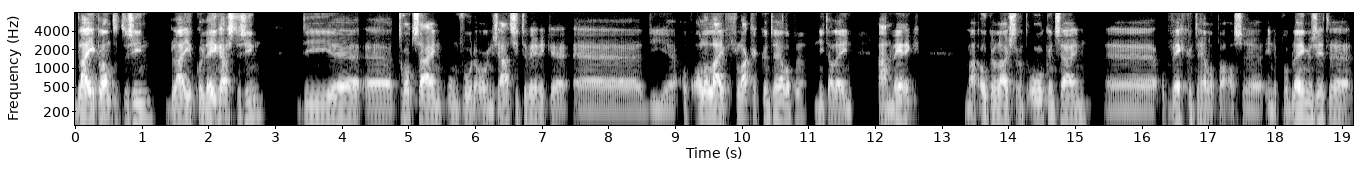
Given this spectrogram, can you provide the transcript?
blije klanten te zien, blije collega's te zien die uh, trots zijn om voor de organisatie te werken, uh, die je op allerlei vlakken kunt helpen. Niet alleen aan werk, maar ook een luisterend oor kunt zijn, op weg kunt helpen als ze in de problemen zitten.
